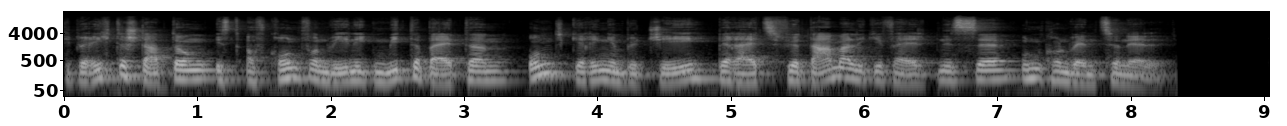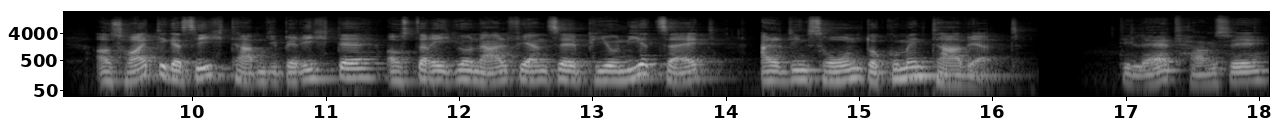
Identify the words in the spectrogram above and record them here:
Die Berichterstattung ist aufgrund von wenigen Mitarbeitern und geringem Budget bereits für damalige Verhältnisse unkonventionell. Aus heutiger Sicht haben die Berichte aus der Regionalfernseh-Pionierzeit allerdings hohen Dokumentarwert. Die Leute haben sie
